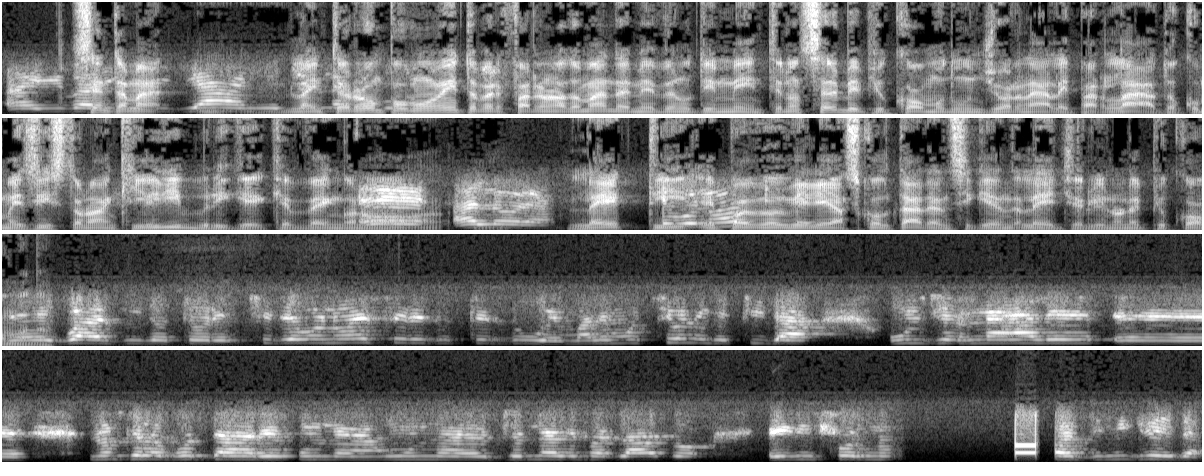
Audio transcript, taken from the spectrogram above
ai vari Senta, ma la interrompo un momento per fare una domanda che mi è venuta in mente. Non sarebbe più comodo un giornale parlato, come esistono anche i libri che, che vengono eh, allora, letti e poi voi ve li ascoltate anziché leggerli? Non è più comodo? Eh, guardi, dottor dottore, ci devono essere tutte e due, ma l'emozione che ti dà un giornale eh, non te la può dare un, un giornale parlato e informato Guardi, mi creda,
